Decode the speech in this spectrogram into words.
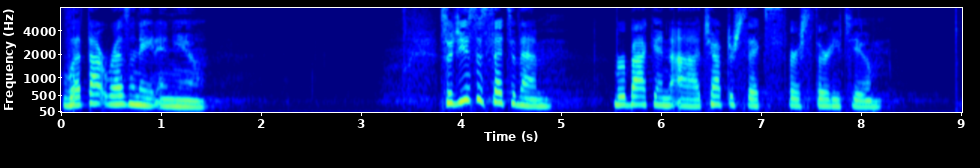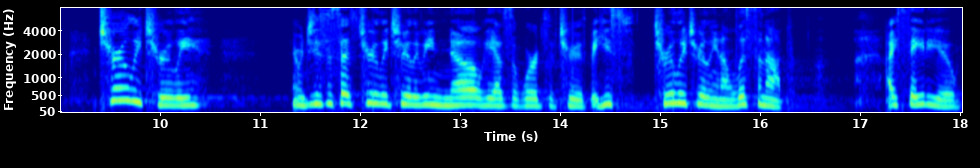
Let that resonate in you. So Jesus said to them, we're back in uh, chapter 6, verse 32. Truly, truly, and when Jesus says truly, truly, we know he has the words of truth, but he's truly, truly, now listen up. I say to you,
